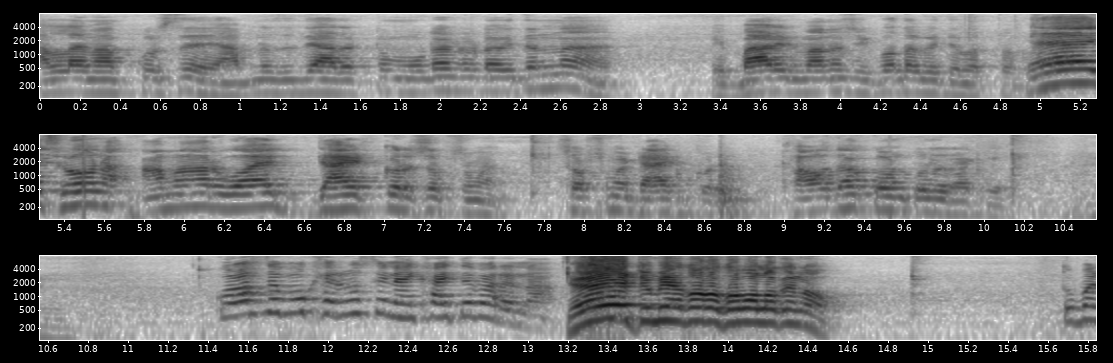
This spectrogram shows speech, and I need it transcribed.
আল্লাহ মাফ করছে আপনি যদি আর একটু মোটা টোটা হইতেন না এই বাড়ির মানুষই কথা কইতে পারতাম না। এই শোন আমার ওয়াইফ ডায়েট করে সব সময় সব সময় ডায়েট করে। খাওয়া দাওয়া কন্ট্রোলে রাখে। কোন যে মুখে রুচি নাই খাইতে পারে না। এই তুমি এত কথা বলো কেন? তোমার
